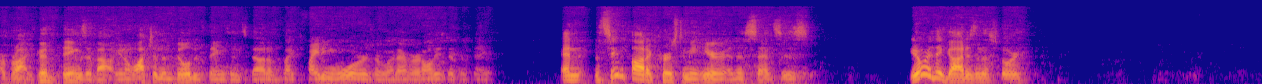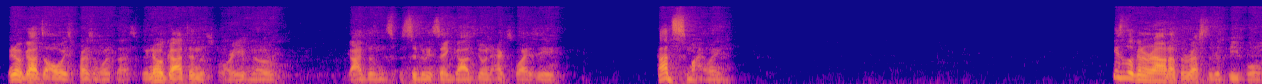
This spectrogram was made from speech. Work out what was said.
or brought good things about. You know, watching them build things instead of like fighting wars or whatever and all these different things. And the same thought occurs to me here in this sense is, you know where I think God is in this story? We know God's always present with us. We know God's in the story, even though God doesn't specifically say God's doing X, Y, Z. God's smiling. He's looking around at the rest of the people,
